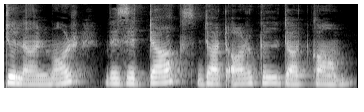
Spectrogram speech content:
To learn more, visit docs.oracle.com.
